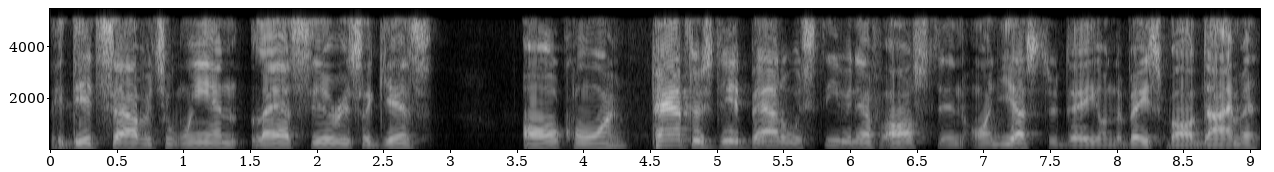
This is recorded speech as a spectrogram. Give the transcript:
They did salvage a win last series against Alcorn. Panthers did battle with Stephen F. Austin on yesterday on the baseball diamond.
